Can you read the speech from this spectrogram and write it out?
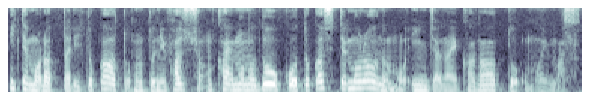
見てもらったりとかあと本当にファッション買い物動向とかしてもらうのもいいんじゃないかなと思います。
